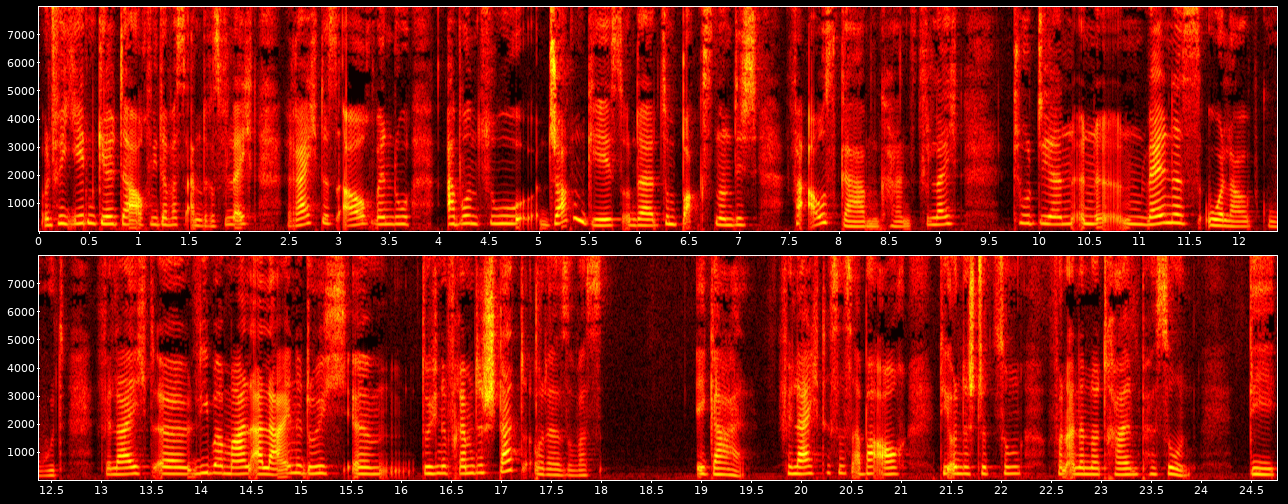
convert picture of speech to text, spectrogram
Und für jeden gilt da auch wieder was anderes. Vielleicht reicht es auch, wenn du ab und zu joggen gehst oder zum Boxen und dich verausgaben kannst. Vielleicht tut dir ein, ein, ein Wellnessurlaub gut. Vielleicht äh, lieber mal alleine durch, ähm, durch eine fremde Stadt oder sowas. Egal. Vielleicht ist es aber auch die Unterstützung von einer neutralen Person die,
